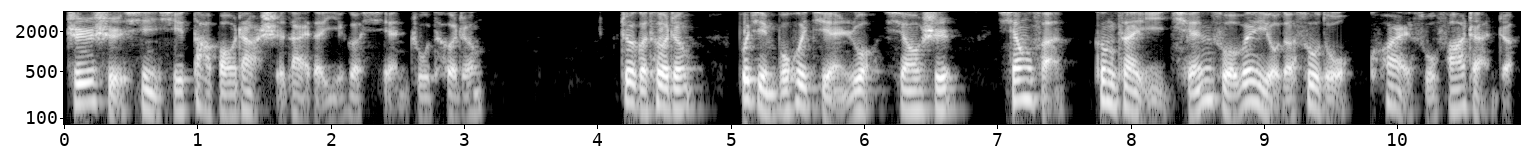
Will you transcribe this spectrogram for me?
知识信息大爆炸时代的一个显著特征。这个特征不仅不会减弱、消失，相反，更在以前所未有的速度快速发展着。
